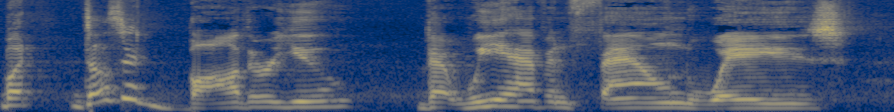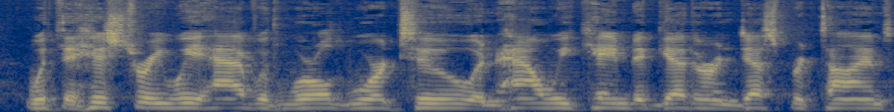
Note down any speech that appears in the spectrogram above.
But does it bother you that we haven't found ways? With the history we have with World War II and how we came together in desperate times,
